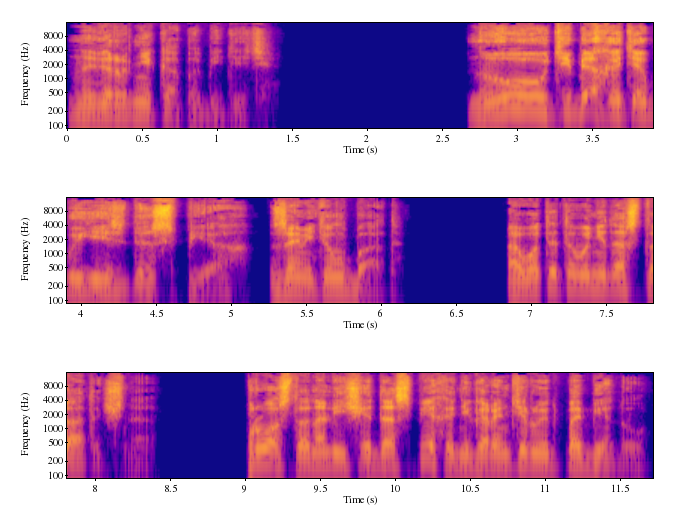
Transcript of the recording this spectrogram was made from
наверняка победить. — Ну, у тебя хотя бы есть доспех, — заметил Бат. — А вот этого недостаточно. Просто наличие доспеха не гарантирует победу.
